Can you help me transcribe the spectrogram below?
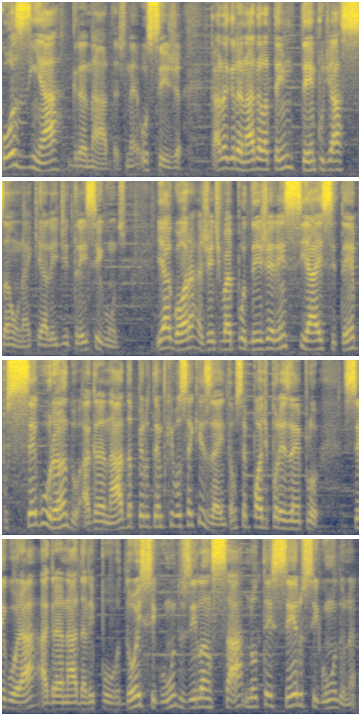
cozinhar granadas, né? Ou seja, cada granada ela tem um tempo de ação, né? Que é ali de 3 segundos. E agora a gente vai poder gerenciar esse tempo segurando a granada pelo tempo que você quiser. Então você pode, por exemplo, segurar a granada ali por 2 segundos e lançar no terceiro segundo, né?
